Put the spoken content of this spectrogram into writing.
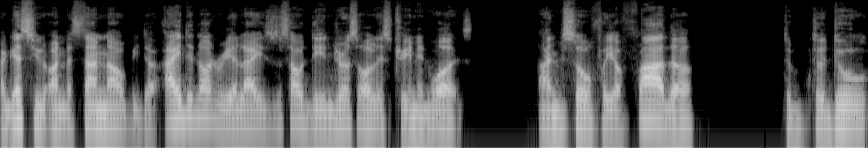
I guess you understand now, Peter. I did not realize just how dangerous all this training was. And so for your father to to do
